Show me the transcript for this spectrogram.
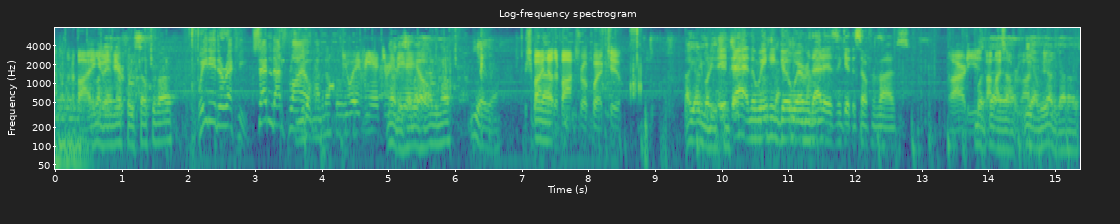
I'm gonna buy a Anybody UAV. enough for self revive? We need a recce. Send that You flyover. don't have enough of it? UAV No, entering does the AO. have enough? Yeah, yeah. We should buy Hold up. another box real quick too. I got Hit munitions. that, and then we can go wherever on that it. is and get the self revives. I already used my uh, self revive. yeah, we already got ours.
